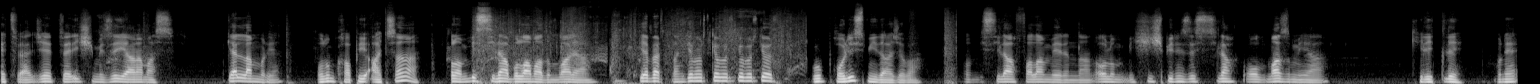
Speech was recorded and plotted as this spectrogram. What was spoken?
Cetvel cetvel işimize yaramaz. Gel lan buraya. Oğlum kapıyı açsana. Oğlum bir silah bulamadım var ya. Gebert lan gebert gebert gebert gebert. Bu polis miydi acaba? Oğlum bir silah falan verin lan. Oğlum hiçbirinizde silah olmaz mı ya? Kilitli. Bu ne?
